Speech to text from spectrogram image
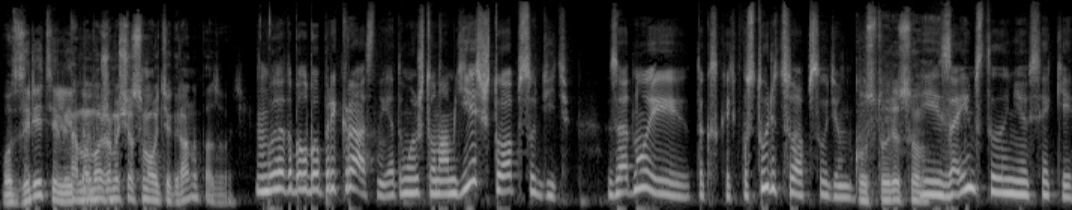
вот зрители... А мы можем еще самого Тиграна позвать. Вот это было бы прекрасно. Я думаю, что нам есть что обсудить. Заодно и, так сказать, кустурицу обсудим. Кустурицу. И заимствования всякие.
